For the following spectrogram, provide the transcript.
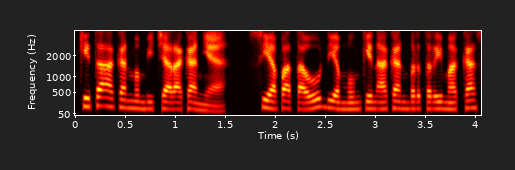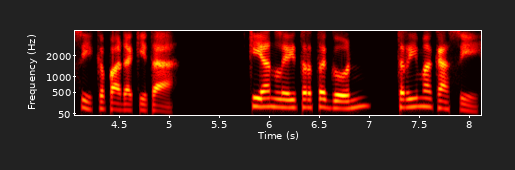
kita akan membicarakannya, siapa tahu dia mungkin akan berterima kasih kepada kita. Kian Lei tertegun, terima kasih.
